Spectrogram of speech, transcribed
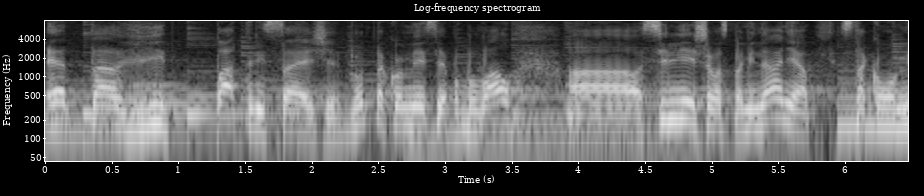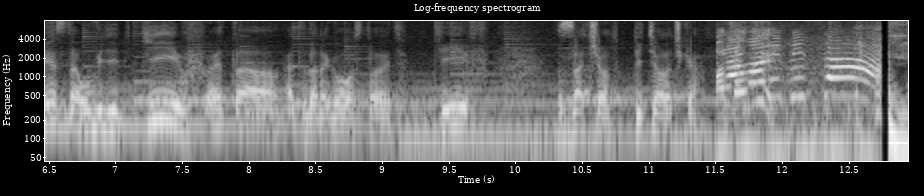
Это вид потрясающий. Вот в таком месте я побывал. А, сильнейшие воспоминания с такого места увидеть Киев, это, это дорого стоит. Киев, зачет, пятерочка. Еще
